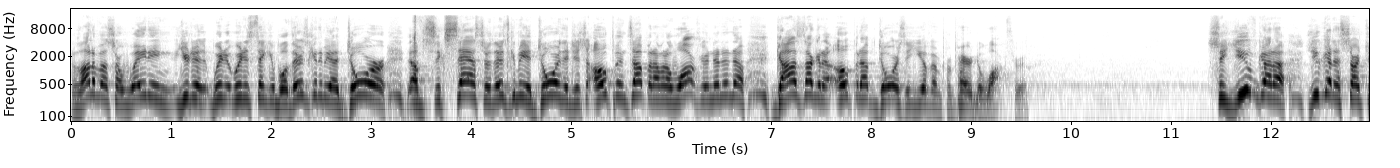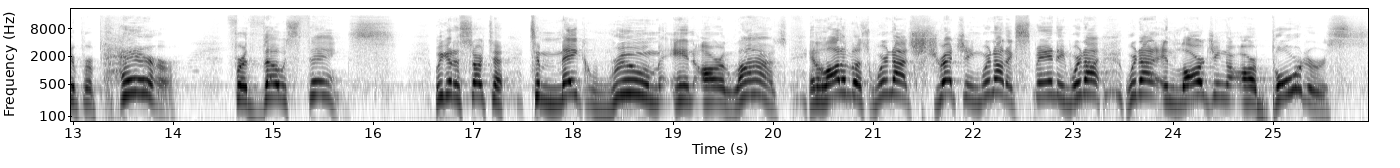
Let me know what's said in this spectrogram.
A lot of us are waiting. Just, we're, we're, just thinking, well, there's going to be a door of success, or there's going to be a door that just opens up, and I'm going to walk through. No, no, no. God's not going to open up doors that you haven't prepared to walk through. So you've got to you got to start to prepare for those things. We got to start to, to make room in our lives. And a lot of us, we're not stretching, we're not expanding, we're not, we're not enlarging our borders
